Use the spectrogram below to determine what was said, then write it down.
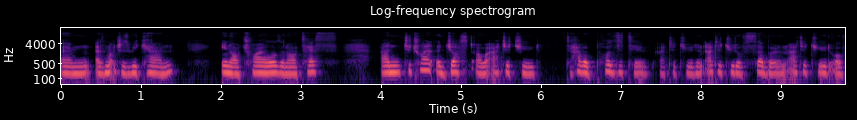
um, as much as we can in our trials and our tests, and to try and adjust our attitude to have a positive attitude an attitude of sabr an attitude of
